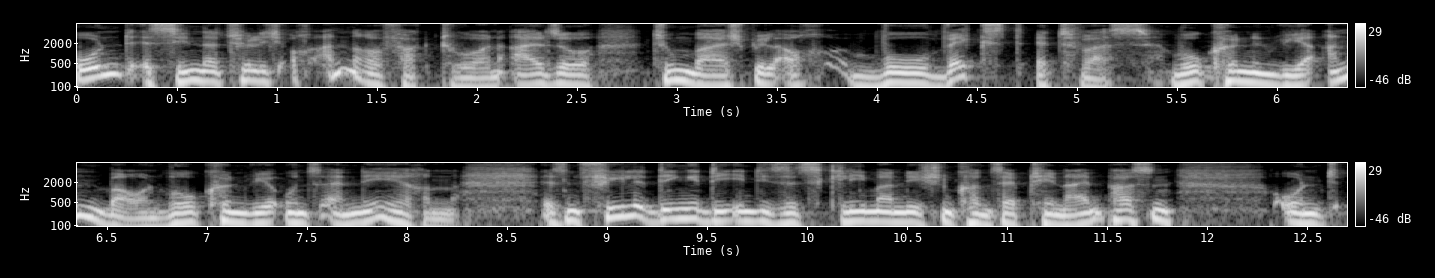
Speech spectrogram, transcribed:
Und es sind natürlich auch andere Faktoren. Also zum Beispiel auch, wo wächst etwas? Wo können wir anbauen? Wo können wir uns ernähren? Es sind viele Dinge, die in dieses klimanischen Konzept hineinpassen. Und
